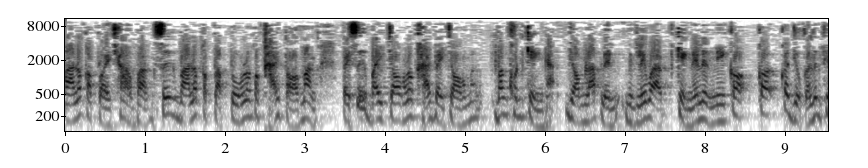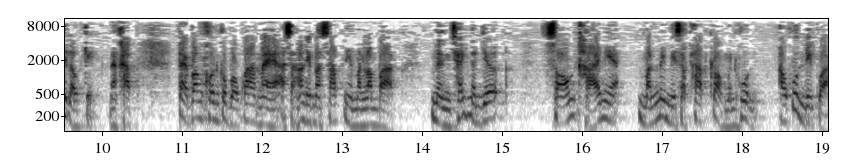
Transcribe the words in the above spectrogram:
มาแล้วก็ปล่อยเช่าบ้างซื้อมาแล้วก็ปรับปรุงแล้วก็ขายต่อมั่ง ไปซื้อใบจองแล้วขายใบจองมั่งบางคนเก่งฮะยอมรับเลยเรียกว่าเก่งในเรื่องนี้ก็ก็ก็อยู่กับเรื่องที่เราเก่งนะครับ แต่บางคนก็บอกว่าแหมอสังหาริมทรัพย์เนี่ยมันลำบากหนึ่งใช้เงินเยอะสองขายเนี่ยมันไม่มีสภาพคล่องเหมือนหุ้น เอาหุ้นดีกว่า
